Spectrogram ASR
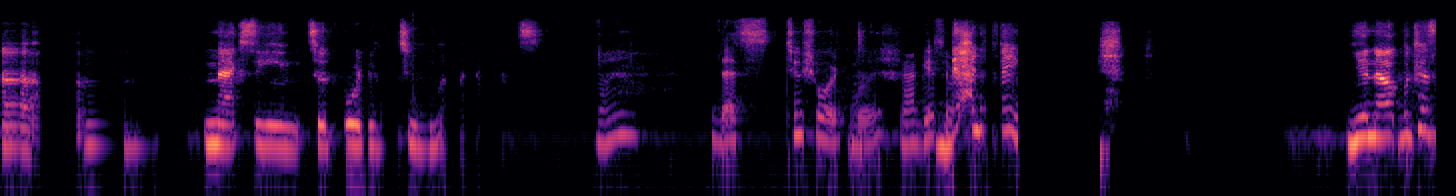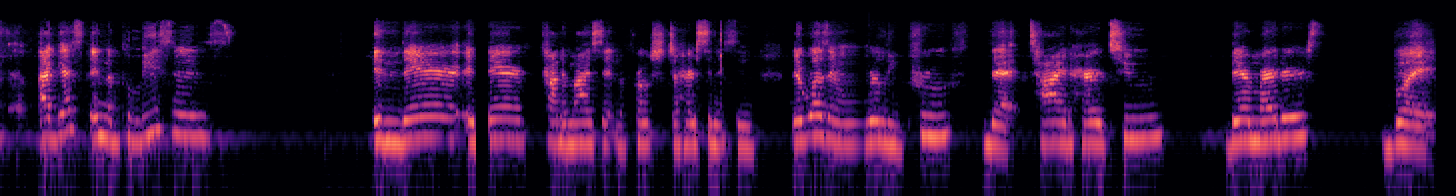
uh, Maxine to 42 months. Well, that's too short, but I guess. That's the thing. You know, because I guess in the police's in their in their kind of mindset and approach to her sentencing, there wasn't really proof that tied her to their murders, but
